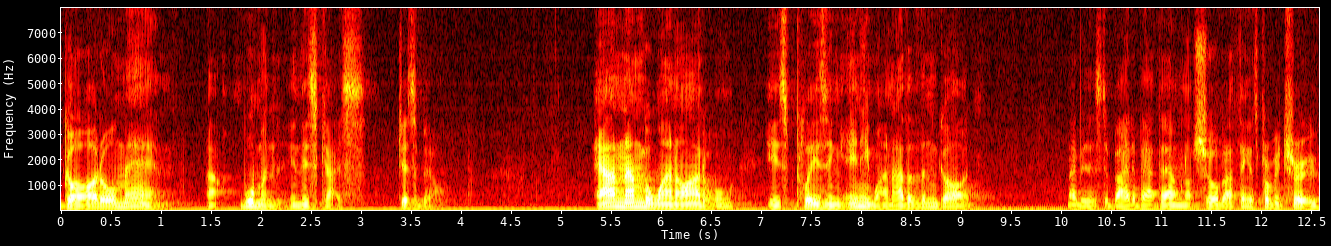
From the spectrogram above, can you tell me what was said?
God or man? Uh, woman, in this case, Jezebel. Our number one idol is pleasing anyone other than God. Maybe there's debate about that, I'm not sure, but I think it's probably true.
